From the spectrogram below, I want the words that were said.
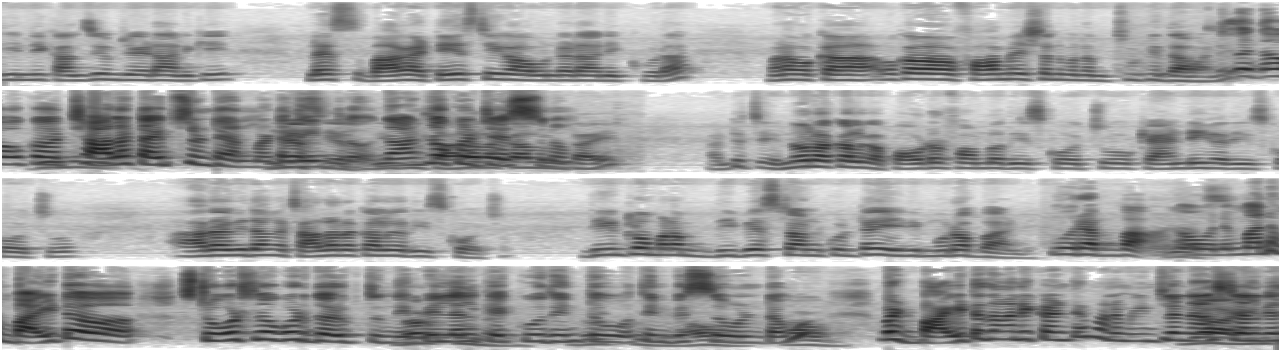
దీన్ని కన్జ్యూమ్ చేయడానికి ప్లస్ బాగా టేస్టీగా ఉండడానికి కూడా మనం ఒక ఒక ఫార్మేషన్ మనం చూపిద్దామండి. ఒక చాలా టైప్స్ ఉంటాయి దీంట్లో. ఒకటి చేస్తున్నాం. అంటే ఎన్నో రకాలుగా పౌడర్ ఫామ్లో తీసుకోవచ్చు క్యాండీగా తీసుకోవచ్చు అదే విధంగా చాలా రకాలుగా తీసుకోవచ్చు. దీంట్లో మనం ది బెస్ట్ అనుకుంటే ఇది మురబ్బా అండి. మురబ్బా. అవును. మనం బయట స్టోర్స్లో కూడా దొరుకుతుంది. పిల్లలకి. ఎక్కువ తింటూ. తినిపిస్తూ ఉంటాము. బట్ బయట దానికంటే మనం ఇంట్లో నేచురల్గా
